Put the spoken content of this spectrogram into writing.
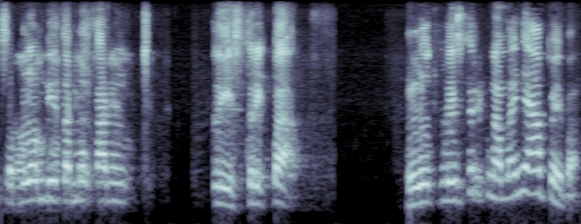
Sebelum ditemukan listrik Pak, belut listrik namanya apa ya Pak?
